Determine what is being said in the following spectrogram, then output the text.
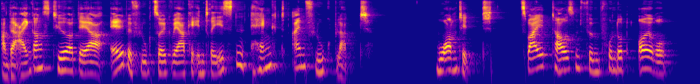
An der Eingangstür der Elbe-Flugzeugwerke in Dresden hängt ein Flugblatt. Wanted 2500 Euro.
